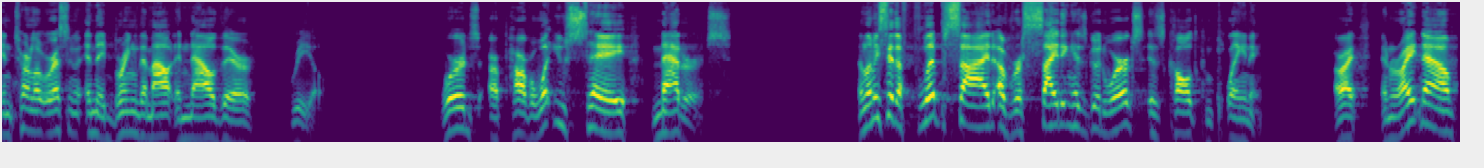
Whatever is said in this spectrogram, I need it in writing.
internal wrestling and they bring them out, and now they're real. Words are powerful. What you say matters. And let me say the flip side of reciting his good works is called complaining. All right? And right now,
